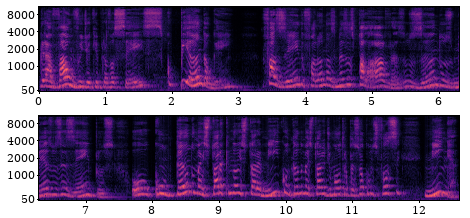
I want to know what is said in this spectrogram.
gravar um vídeo aqui para vocês, copiando alguém, fazendo, falando as mesmas palavras, usando os mesmos exemplos, ou contando uma história que não é história minha, contando uma história de uma outra pessoa como se fosse minha.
